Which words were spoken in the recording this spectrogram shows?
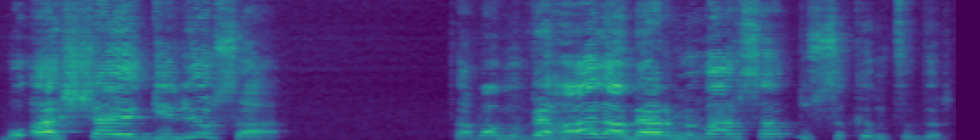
bu aşağıya geliyorsa tamam mı ve hala mermi varsa bu sıkıntıdır.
